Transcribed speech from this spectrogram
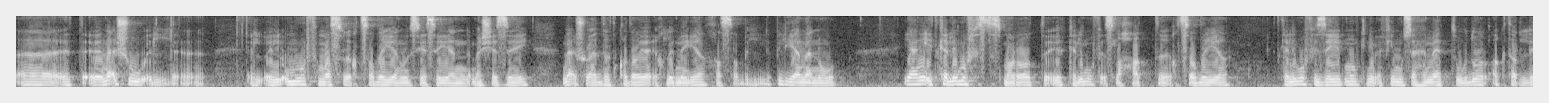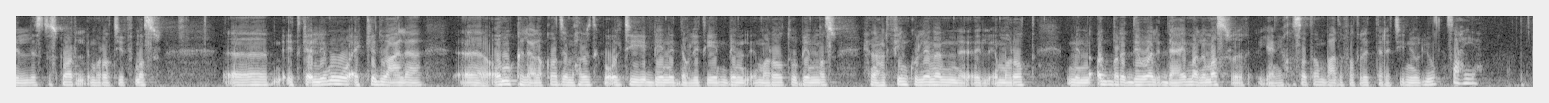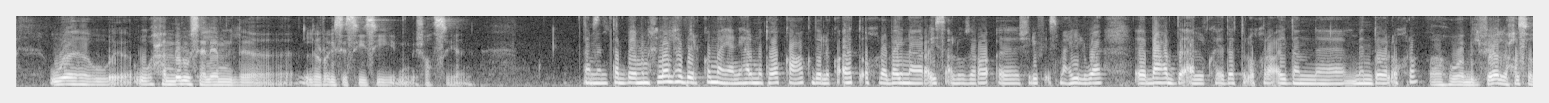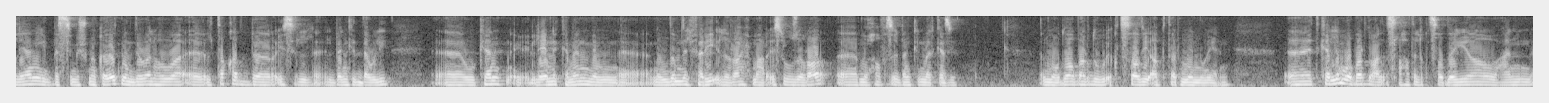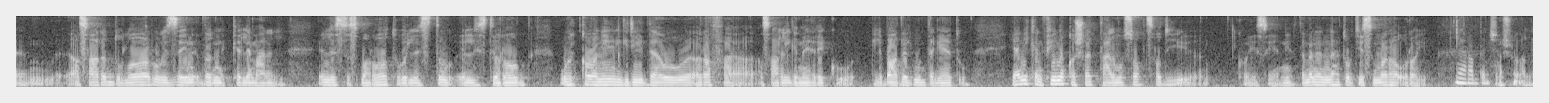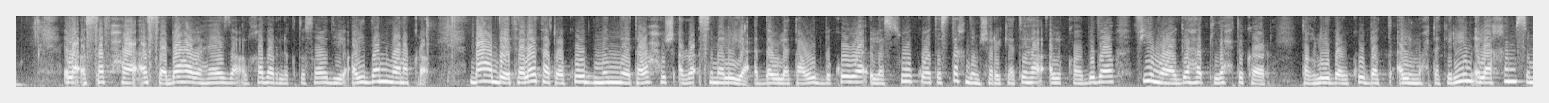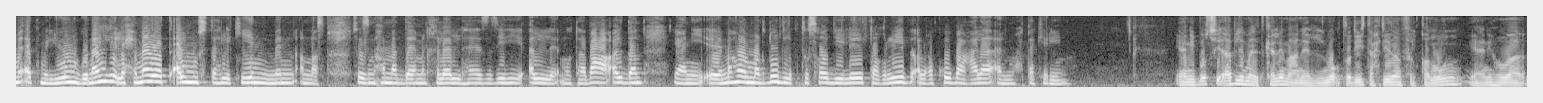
آه، ناقشوا ال- ال- الأمور في مصر اقتصاديا وسياسيا ماشية إزاي. ناقشوا عدة قضايا إقليمية خاصة بال- باليمن يعني اتكلموا في استثمارات اتكلموا في إصلاحات اقتصادية اتكلموا في إزاي ممكن يبقى في مساهمات ودور أكتر للاستثمار الإماراتي في مصر. آه، اتكلموا وأكدوا على آه، عمق العلاقات زي ما حضرتك ما قلتي بين الدولتين بين الإمارات وبين مصر. إحنا عارفين كلنا إن الإمارات من أكبر الدول الداعمة لمصر يعني خاصة بعد فترة 30 يوليو. صحيح. وحملوا سلام للرئيس السيسي شخصي يعني. تمام. طب من خلال هذه القمة يعني هل متوقع عقد لقاءات أخرى بين رئيس الوزراء آه، شريف إسماعيل وبعض القيادات الأخرى أيضا آه، من دول أخرى؟ آه، هو بالفعل حصل يعني بس مش من قيادات من دول. هو التقى برئيس ال- البنك الدولي وكان لأن كمان من من ضمن الفريق اللي رايح مع رئيس الوزراء محافظ البنك المركزي. الموضوع برضو اقتصادي أكتر منه يعني. اتكلموا برضو عن الاصلاحات الاقتصادية وعن اسعار الدولار وإزاي نقدر نتكلم عن ال- الاستثمارات والاستيراد والقوانين الجديدة ورفع أسعار الجمارك لبعض المنتجات يعني كان في نقاشات على مستوى اقتصادي آه، كويس يعني. نتمنى إنها تؤتي ثمارها قريب. يا رب إن شاء الله. إلى الصفحة السابعة وهذا الخبر الاقتصادي أيضا ونقرأ. بعد ثلاثة عقود من توحش الرأسمالية. الدولة تعود بقوة إلى السوق وتستخدم شركاتها القابضة في مواجهة الاحتكار. تغليظ عقوبة المحتكرين إلى 500 مليون جنيه لحماية المستهلكين من النصب. أستاذ محمد من خلال هذه المتابعة أيضا يعني ما هو المردود الاقتصادي لتغليظ العقوبة على المحتكرين؟ يعني بصي قبل ما نتكلم عن النقطة دي تحديدا في القانون يعني هو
